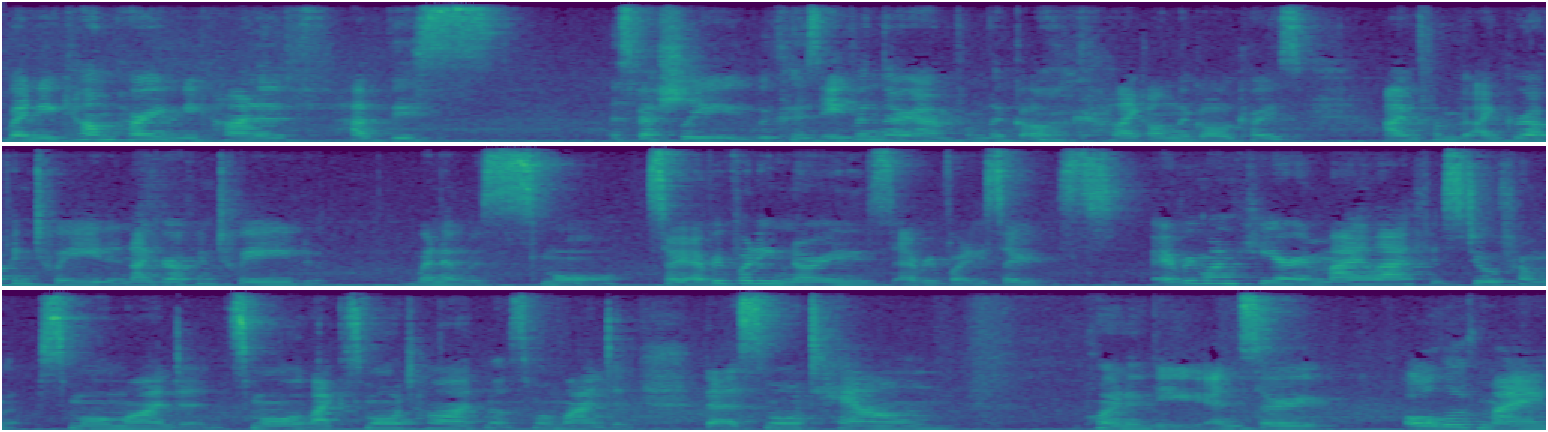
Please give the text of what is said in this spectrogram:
when you come home, you kind of have this, especially because even though I'm from the Gold, like on the Gold Coast, I'm from, I grew up in Tweed and I grew up in Tweed when it was small. So everybody knows everybody. So everyone here in my life is still from small minded, small, like small town, not small minded, but a small town point of view. And so all of my,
